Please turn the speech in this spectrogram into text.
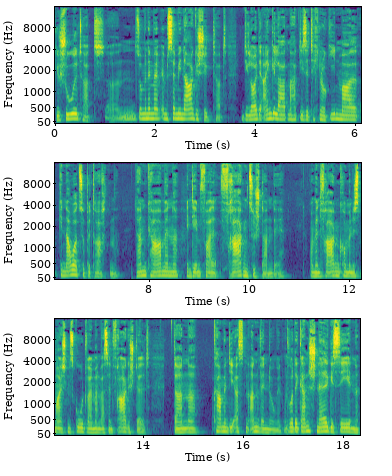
geschult hat, äh, so im Seminar geschickt hat, die Leute eingeladen hat, diese Technologien mal genauer zu betrachten, dann kamen in dem Fall Fragen zustande. Und wenn Fragen kommen, ist meistens gut, weil man was in Frage stellt. Dann äh, kamen die ersten Anwendungen und wurde ganz schnell gesehen,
